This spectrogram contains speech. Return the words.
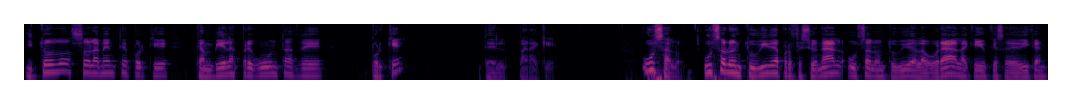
Y todo solamente porque cambié las preguntas de ¿por qué? del ¿para qué? Úsalo, úsalo en tu vida profesional, úsalo en tu vida laboral, aquellos que se dedican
